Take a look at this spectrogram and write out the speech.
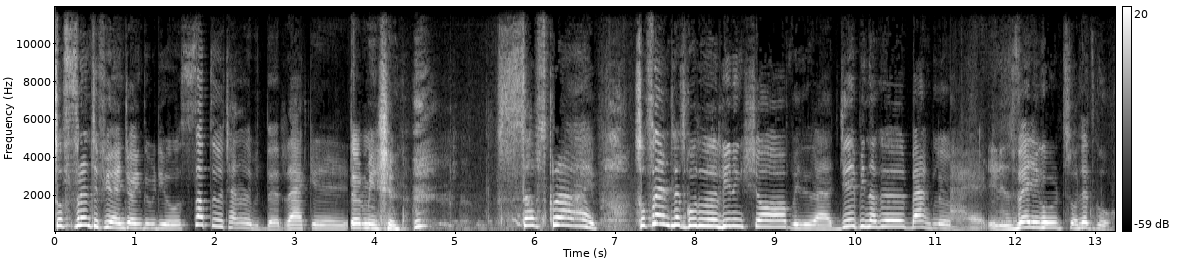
So friends, if you are enjoying the video, sub to the channel with the racket termination. Subscribe! So friends, let's go to the Li-Ning shop which is at JP Nagar, Bangalore. It is very good, so let's go.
